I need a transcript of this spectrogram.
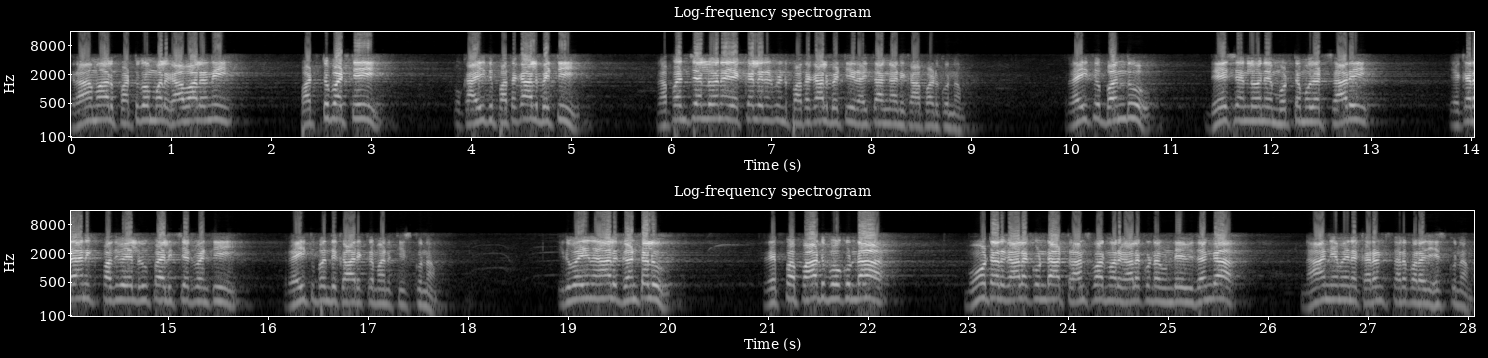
గ్రామాలు పట్టుకొమ్మలు కావాలని పట్టుబట్టి ఒక ఐదు పథకాలు పెట్టి ప్రపంచంలోనే ఎక్కలేనటువంటి పథకాలు పెట్టి రైతాంగాన్ని కాపాడుకున్నాం. రైతు బంధు దేశంలోనే మొట్టమొదటిసారి ఎకరానికి పదివేల రూపాయలు ఇచ్చేటువంటి రైతు బంధు కార్యక్రమాన్ని తీసుకున్నాం. ఇరవై నాలుగు గంటలు రెప్పపాటు పోకుండా మోటార్ కాలకుండా ట్రాన్స్ఫార్మర్ కాలకుండా ఉండే విధంగా నాణ్యమైన కరెంట్ సరఫరా చేసుకున్నాం.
